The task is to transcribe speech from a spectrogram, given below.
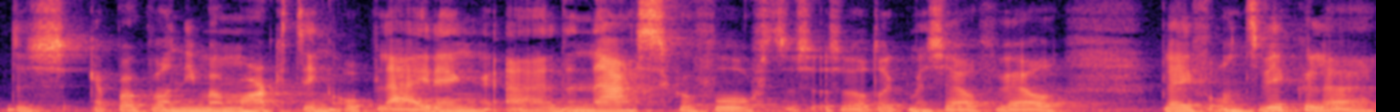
Dus ik heb ook wel niet mijn marketingopleiding eh daarnaast gevolgd. Dus, zodat ik mezelf wel bleef ontwikkelen.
